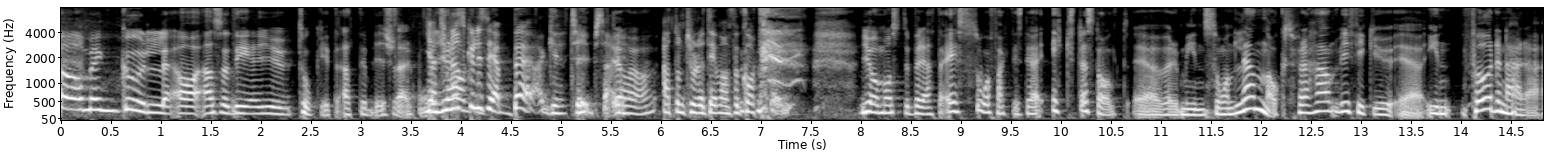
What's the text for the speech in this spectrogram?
Ja men gull. Ja alltså det är ju tokigt att det blir sådär. Jag trodde jag... han skulle säga bög, typ så ja, ja. Att de trodde att det var en förkortning. jag måste berätta, jag är så faktiskt, jag är extra stolt över min son Lennox. För han, vi fick ju eh, inför den här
